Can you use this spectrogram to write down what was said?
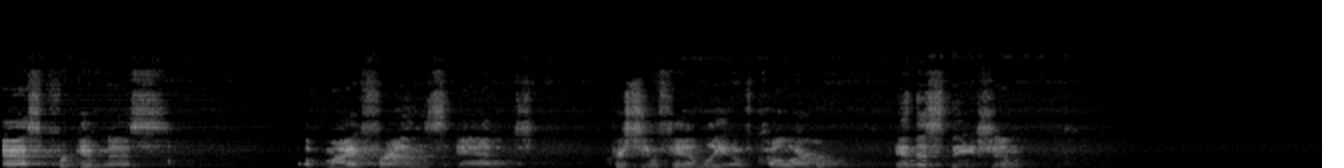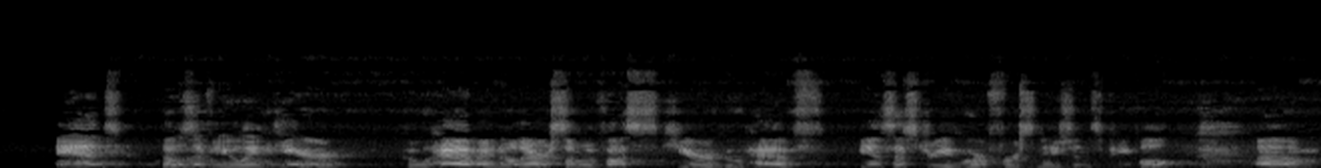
ask forgiveness of my friends and Christian family of color in this nation. And those of you in here who have, I know there are some of us here who have ancestry who are First Nations people. Um,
